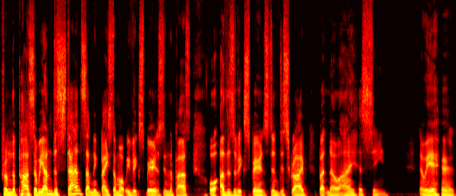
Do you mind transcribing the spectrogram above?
from the past. So we understand something based on what we've experienced in the past or others have experienced and described. But no eye has seen, no ear heard,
